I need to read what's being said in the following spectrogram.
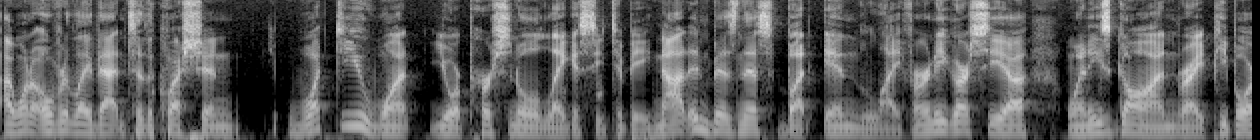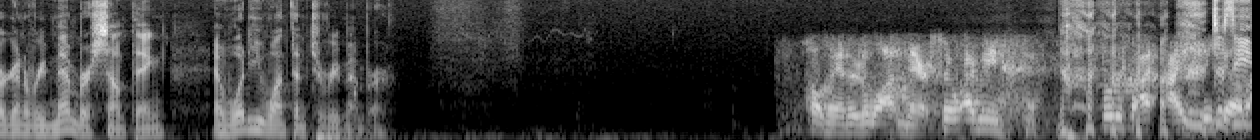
I want to overlay that into the question what do you want your personal legacy to be? Not in business, but in life. Ernie Garcia, when he's gone, right, people are going to remember something. And what do you want them to remember? Oh man, there's a lot in there. So I mean, first I, I think just uh,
